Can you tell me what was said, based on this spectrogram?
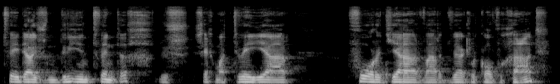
2023. Dus zeg maar twee jaar voor het jaar waar het werkelijk over gaat.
